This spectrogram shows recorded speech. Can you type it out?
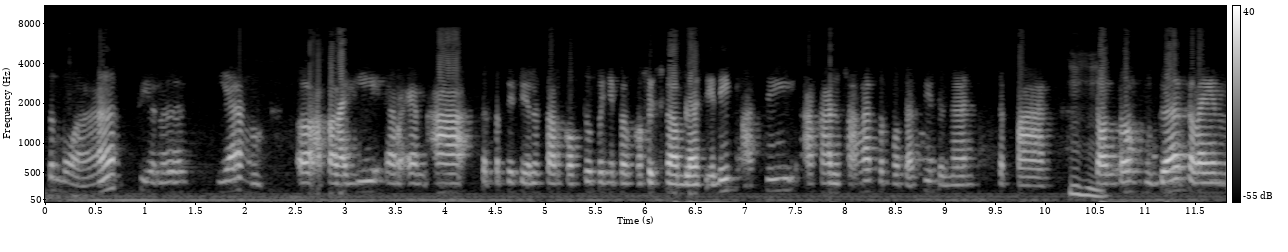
semua virus yang uh, apalagi RNA seperti virus SARS-CoV-2 penyebab COVID-19 ini pasti akan sangat bermutasi dengan cepat. Mm-hmm. Contoh juga selain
